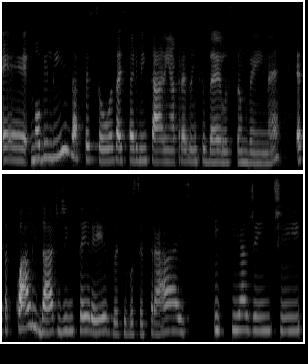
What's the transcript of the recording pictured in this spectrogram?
é, mobiliza as pessoas a experimentarem a presença delas também, né? Essa qualidade de interesse que você traz e que a gente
